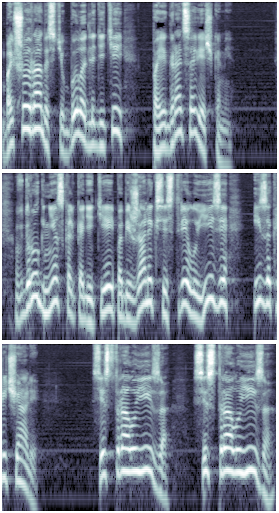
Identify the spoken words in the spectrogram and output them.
Большой радостью было для детей поиграть с овечками. Вдруг несколько детей побежали к сестре Луизе и закричали «Сестра Луиза! Сестра Луиза!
